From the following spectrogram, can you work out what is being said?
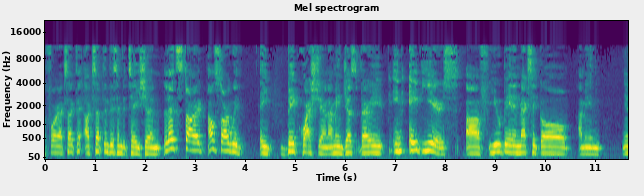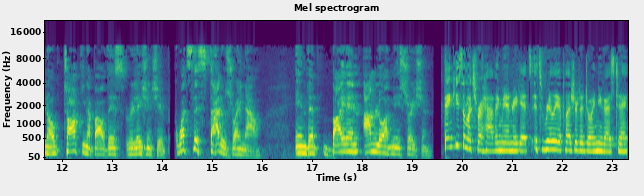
for accepting, accepting this invitation. Let's start, I'll start with a big question. I mean, just very, in eight years of you being in Mexico, I mean, you know, talking about this relationship, what's the status right now in the Biden AMLO administration? Thank you so much for having me, Enrique. It's, it's really a pleasure to join you guys today.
